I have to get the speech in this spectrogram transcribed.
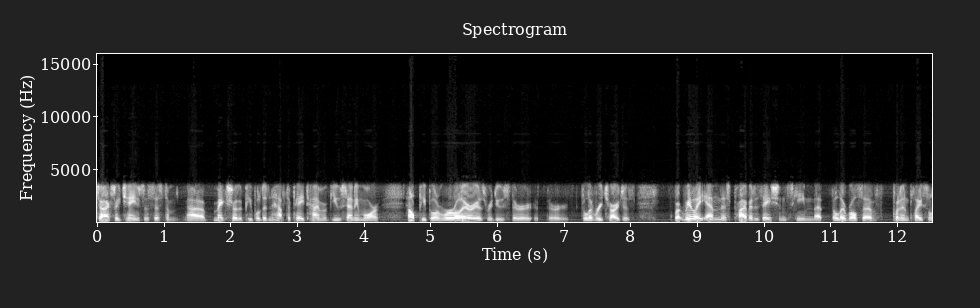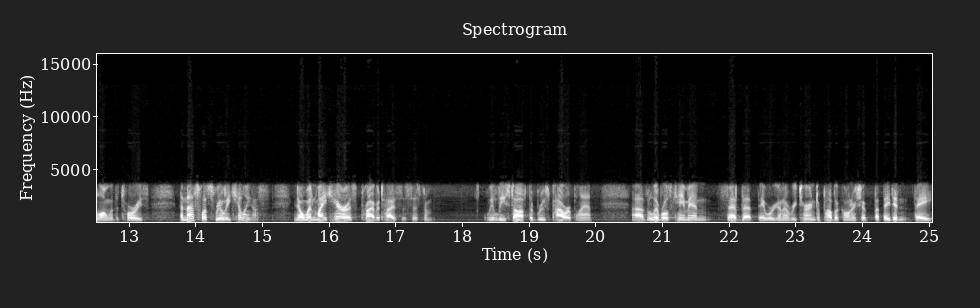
to actually change the system, uh, make sure that people didn't have to pay time of use anymore, help people in rural areas reduce their their delivery charges, but really end this privatization scheme that the Liberals have put in place along with the Tories, and that's what's really killing us. You know, when Mike Harris privatized the system, we leased off the Bruce Power Plant. Uh, the Liberals came in, said that they were going to return to public ownership, but they didn't. They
